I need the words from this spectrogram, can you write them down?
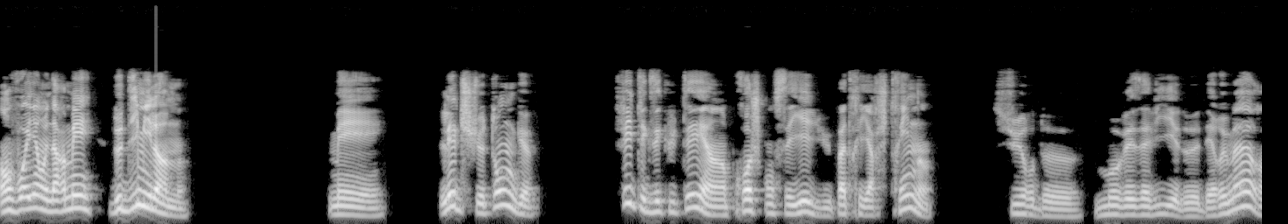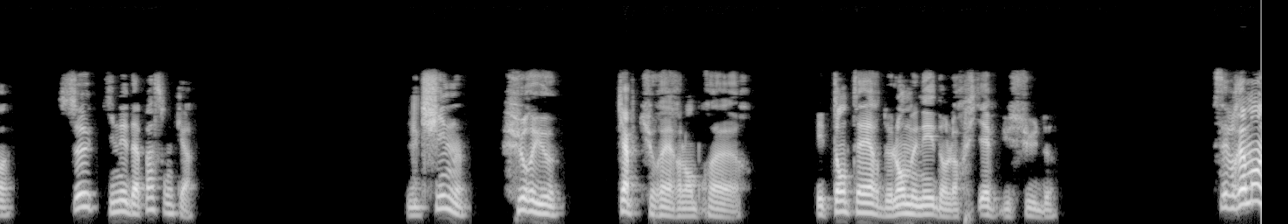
envoyant une armée de dix mille hommes. Mais Chietong fit exécuter un proche conseiller du patriarche Trin, sur de mauvais avis et de, des rumeurs, ce qui n'aida pas son cas. Les Qin, furieux, capturèrent l'empereur et tentèrent de l'emmener dans leur fief du sud. C'est vraiment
